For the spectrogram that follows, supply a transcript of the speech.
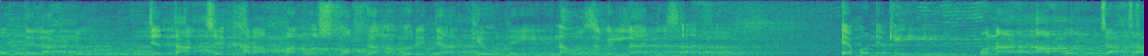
বলতে লাগল যে তার চেয়ে খারাপ মানুষ মক্কা নগরীতে আর কেউ নেই। নওয়াজবিল্লাহ এমনকি ওনার আপন চাচা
